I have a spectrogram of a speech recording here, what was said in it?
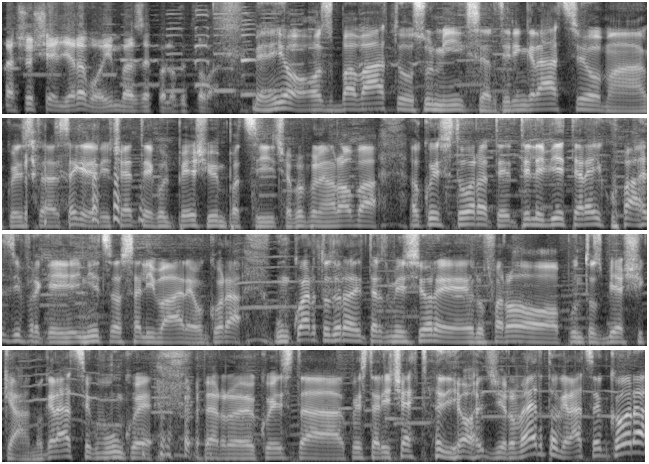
lascio scegliere a voi in base a quello che trovate. Bene, io ho sbavato sul mixer, ti ringrazio, ma questa, sai che le ricette col pesce io impazzisco, cioè proprio una roba a quest'ora te, te le vieterei quasi perché inizio a salivare, ho ancora un quarto d'ora di trasmissione e lo farò appunto sbiascicando. Grazie comunque per questa, questa, ricetta di oggi, Roberto. Grazie ancora.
